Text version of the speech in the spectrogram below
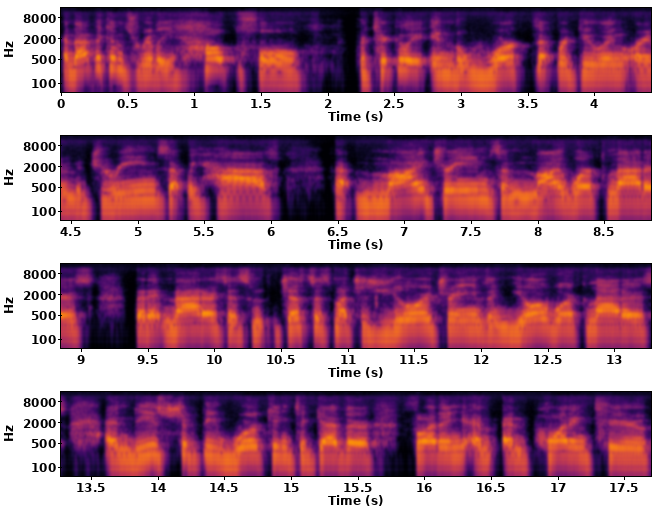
And that becomes really helpful, particularly in the work that we're doing or in the dreams that we have that my dreams and my work matters, but it matters as, just as much as your dreams and your work matters. And these should be working together, flooding and, and pointing to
